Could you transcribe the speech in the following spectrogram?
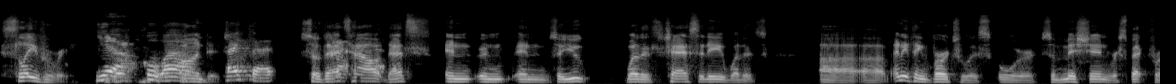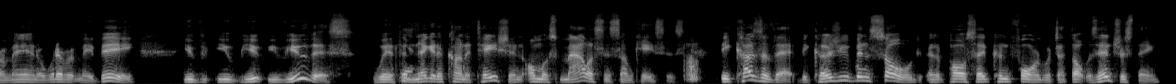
slavery. Yeah. Oh wow. Bondage. Like that. So that's yeah. how that's and and and so you whether it's chastity, whether it's uh, uh, anything virtuous or submission, respect for a man, or whatever it may be, you you you you view this with yeah. a negative connotation, almost malice in some cases, because of that, because you've been sold, and Paul said conformed, which I thought was interesting,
